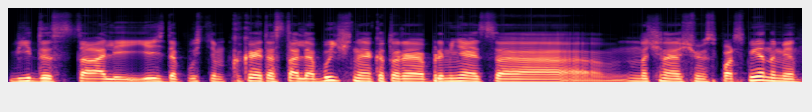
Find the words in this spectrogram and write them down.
виды стали. Есть, допустим, какая-то сталь обычная, которая применяется начинающими спортсменами.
